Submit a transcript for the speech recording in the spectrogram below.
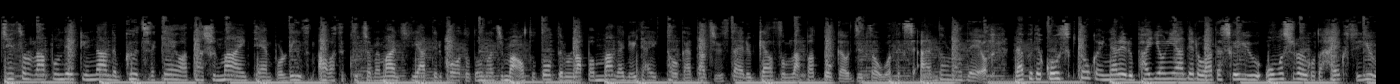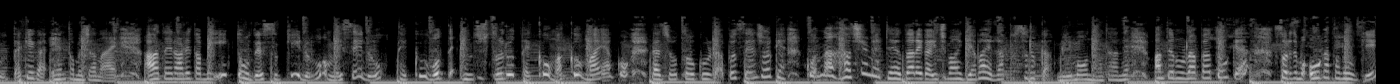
実はラップできるなんでも口だけは私のマインテンポリズム合わせ口調毎日やってることと同じ。マウント取ってるラッパー漫画にいたいとか立ち伝えるガスラッパーとかを実は私アンドロデオラップで公式投下になれるパイオニアでる私が言う面白いこと早口言うだけがエンタメじゃない。与えられたビートでスキルを見せるテクを伝授するテクを巻く麻薬ラジオトークラップ選手権。こんな初めて誰が一番ヤバいラップするか見ものだね。安定のラッパー投下それでも大型ルーキー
